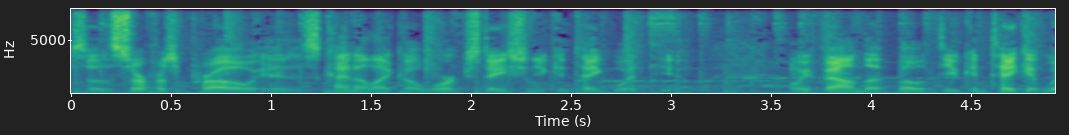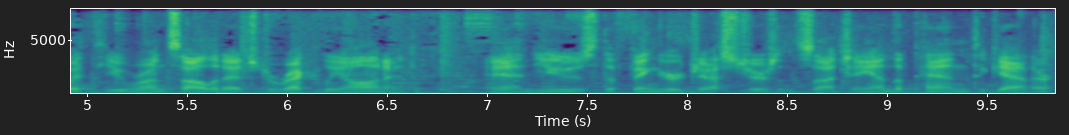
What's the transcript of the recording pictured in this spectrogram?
So, the Surface Pro is kind of like a workstation you can take with you. And we found that both you can take it with you, run Solid Edge directly on it, and use the finger gestures and such and the pen together.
